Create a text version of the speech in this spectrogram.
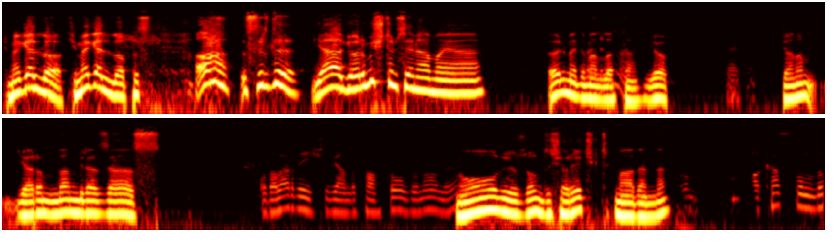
Kime geldi o? Kime geldi o pıs? Aa ısırdı. Ya görmüştüm seni ama ya. Ölmedim Öldün? Allah'tan. Yok. Gel gel. Canım yarımdan biraz az. Odalar değişti bir anda tahta oldu ne oluyor? Ne oluyoruz oğlum? Dışarıya çıktık madenden. Makas buldum.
